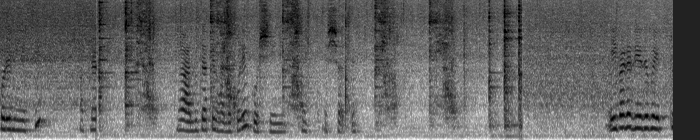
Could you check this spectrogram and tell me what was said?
করে নিয়েছি। আপনার আলুটাকে ভালো করে কষিয়ে নিচ্ছি এর সাথে। এইবারে দিয়ে দেবো একটু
